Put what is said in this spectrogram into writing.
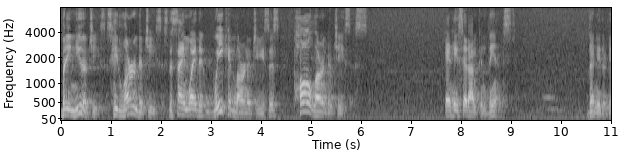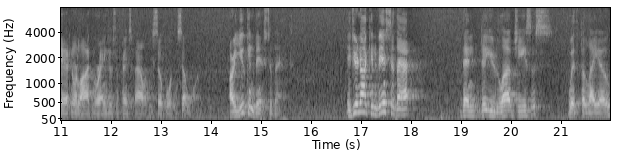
But he knew of Jesus. He learned of Jesus. The same way that we can learn of Jesus, Paul learned of Jesus. And he said, I'm convinced that neither death nor life nor angels nor principalities, so forth and so on. Are you convinced of that? If you're not convinced of that, then do you love Jesus with phileo?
